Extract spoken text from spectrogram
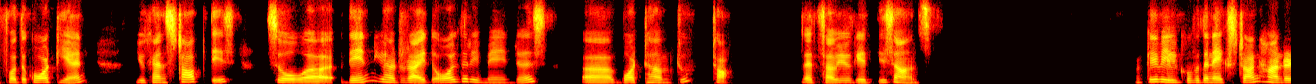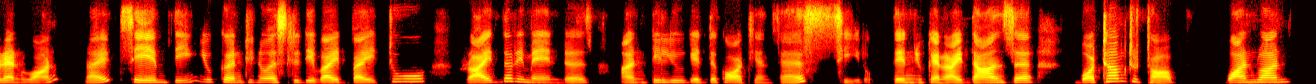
for the quotient, you can stop this. So uh, then you have to write all the remainders uh, bottom to top. That's how you get this answer. Okay, we'll go for the next one, 101, right? Same thing, you continuously divide by 2, write the remainders until you get the quotients as 0. Then you can write the answer bottom to top, 1100,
